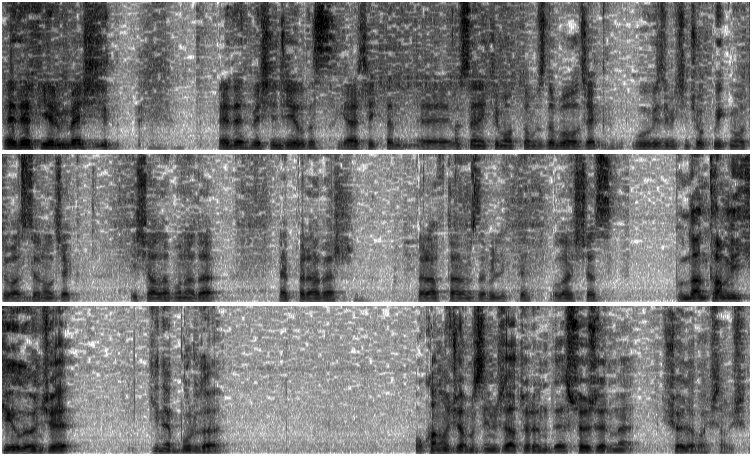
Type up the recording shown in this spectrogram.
Hedef 25. Hedef 5. yıldız. Gerçekten e, bu seneki mottomuz da bu olacak. Bu bizim için çok büyük bir motivasyon olacak. İnşallah buna da hep beraber taraftarımızla birlikte ulaşacağız. Bundan tam iki yıl önce yine burada Okan hocamız imza töreninde sözlerime şöyle başlamışım.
